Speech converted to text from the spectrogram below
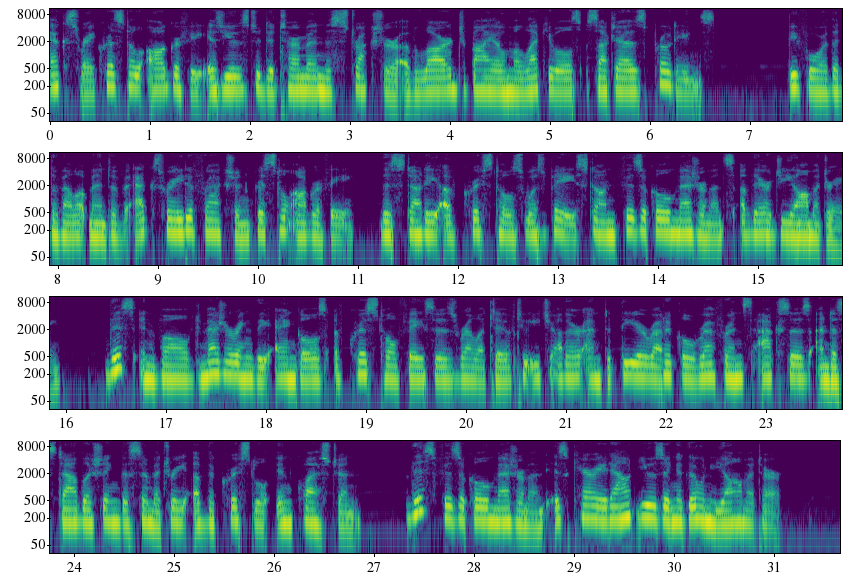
X-ray crystallography is used to determine the structure of large biomolecules such as proteins. Before the development of X-ray diffraction crystallography, the study of crystals was based on physical measurements of their geometry. This involved measuring the angles of crystal faces relative to each other and to theoretical reference axes and establishing the symmetry of the crystal in question. This physical measurement is carried out using a goniometer.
